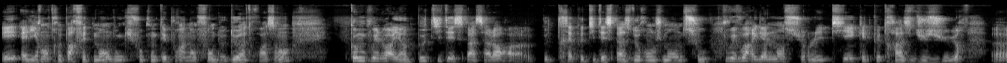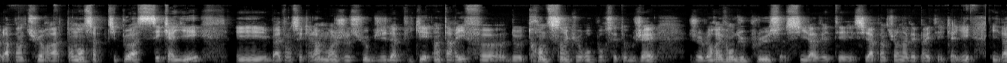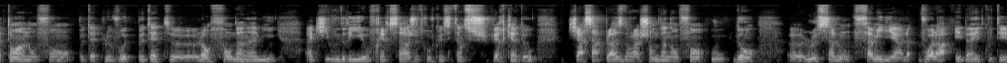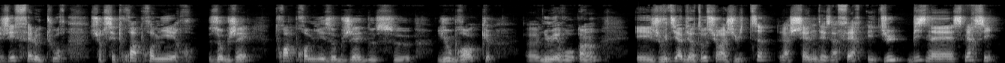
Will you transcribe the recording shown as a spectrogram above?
et elle y rentre parfaitement. Donc il faut compter pour un enfant de 2 à 3 ans. Comme vous pouvez le voir, il y a un petit espace, alors euh, très petit espace de rangement en dessous. Vous pouvez voir également sur les pieds quelques traces d'usure. Euh, la peinture a tendance un petit peu à s'écailler et bah, dans ces cas-là, moi je suis obligé d'appliquer un tarif euh, de 35 euros pour cet objet. Je l'aurais vendu plus s'il avait été, si la peinture n'avait pas été écaillée. Il attend un enfant, peut-être le vôtre, peut-être l'enfant d'un ami à qui voudriez offrir ça. Je trouve que c'est un super cadeau qui a sa place dans la chambre d'un enfant ou dans euh, le salon familial. Voilà, et eh ben écoutez, j'ai fait le tour sur ces trois premiers objets, trois premiers objets de ce Ubrock euh, numéro 1. Et je vous dis à bientôt sur H8, la chaîne des affaires et du business. Merci.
